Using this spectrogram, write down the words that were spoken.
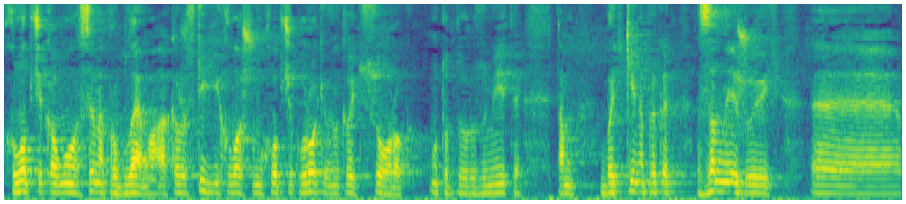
хлопчика, у мого сина проблема. А кажу, скільки їх вашому хлопчику років? Вони кажуть 40. Ну тобто, розумієте, там батьки, наприклад, занижують. Е,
